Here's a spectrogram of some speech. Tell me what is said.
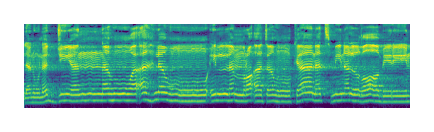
لننجينه وأهله إلا امرأته كانت من الغابرين.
